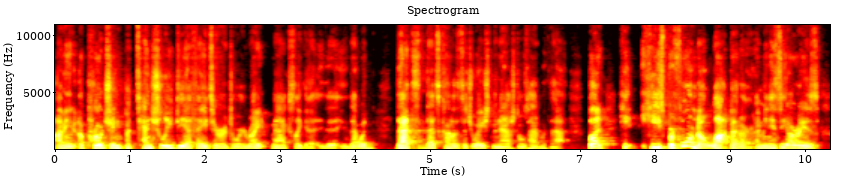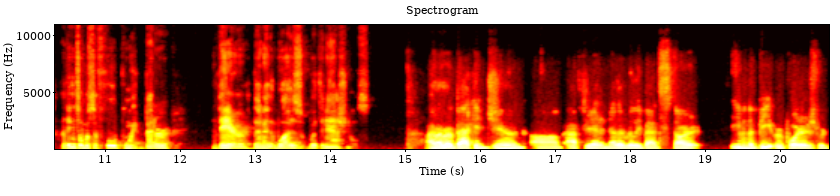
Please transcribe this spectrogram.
I mean, approaching potentially DFA territory, right, Max? Like uh, that would that's that's kind of the situation the Nationals had with that. But he he's performed a lot better. I mean, his ERA is I think it's almost a full point better there than it was with the Nationals. I remember back in June, um, after he had another really bad start, even the beat reporters were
